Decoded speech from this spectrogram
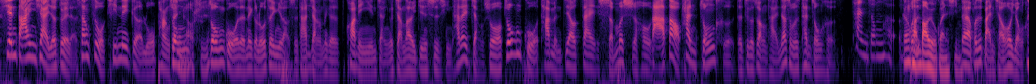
先答应下来就对了。上次我听那个罗胖中中国的那个罗振宇老师，他讲那个跨年演讲，有讲到一件事情，他在讲说中国他们要在什么时候达到碳中和的这个状态？你知道什么是碳中和？碳中和跟环保有关系吗？对啊，不是板桥或永和，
